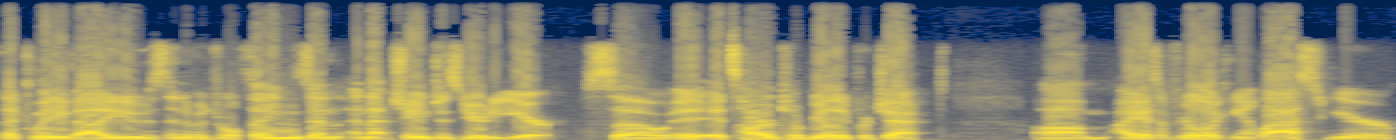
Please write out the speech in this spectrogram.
the committee values individual things, and, and that changes year to year. So it, it's hard to really project. Um, I guess if you're looking at last year,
